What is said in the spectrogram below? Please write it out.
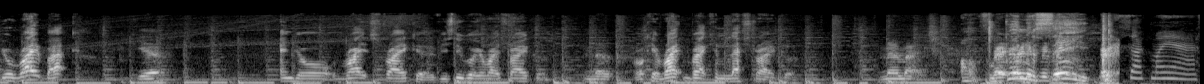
Your right back Yeah. and your right striker. Have you still got your right striker? No. Okay, right back and left striker. No match. Oh, for Right, goodness for me to- sake! Suck my ass.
